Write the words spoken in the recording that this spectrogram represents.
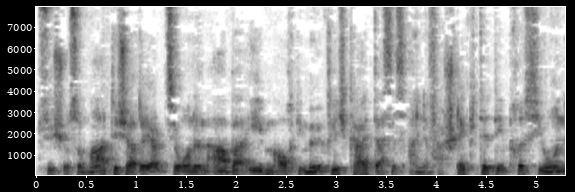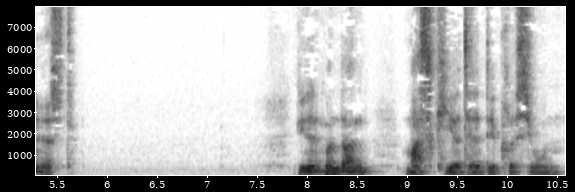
psychosomatischer Reaktionen, aber eben auch die Möglichkeit, dass es eine versteckte Depression ist. Die nennt man dann maskierte Depression.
